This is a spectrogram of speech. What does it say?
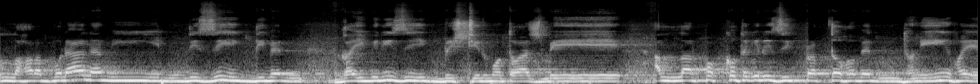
আল্লাহ রব্বুল আলমিন রিজিক দিবেন, গাইবি রিজিক বৃষ্টির মতো আসবে। আল্লাহর পক্ষ থেকে রিজিক প্রাপ্ত হবেন, ধনী হয়ে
